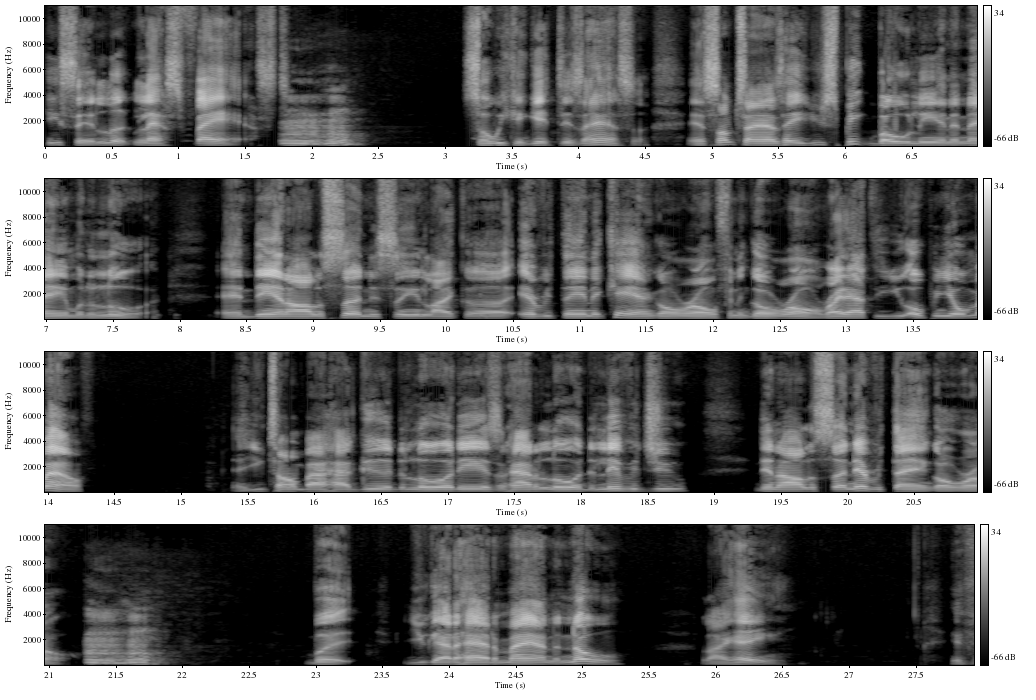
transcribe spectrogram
he said, look, let's fast Mm-hmm. so we can get this answer. And sometimes, hey, you speak boldly in the name of the Lord. And then all of a sudden it seemed like uh everything that can go wrong finna go wrong. Right after you open your mouth and you talking about how good the Lord is and how the Lord delivered you, then all of a sudden everything go wrong. Mm-hmm. But you gotta have the mind to know, like, hey, if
